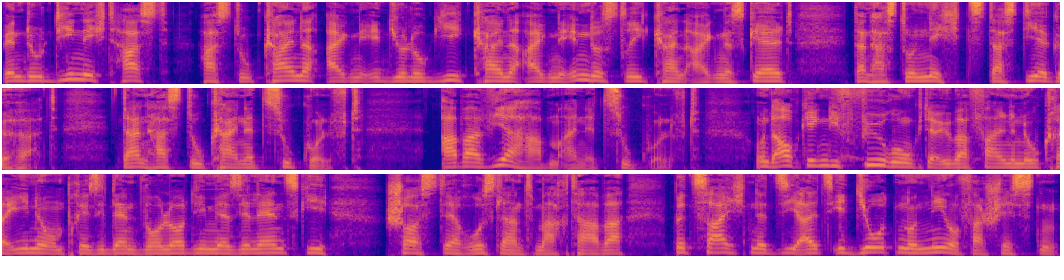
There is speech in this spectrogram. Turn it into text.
Wenn du die nicht hast, hast du keine eigene Ideologie, keine eigene Industrie, kein eigenes Geld, dann hast du nichts, das dir gehört. Dann hast du keine Zukunft. Aber wir haben eine Zukunft. Und auch gegen die Führung der überfallenen Ukraine und Präsident Volodymyr Zelensky schoss der Russlandmachthaber, bezeichnet sie als Idioten und Neofaschisten,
